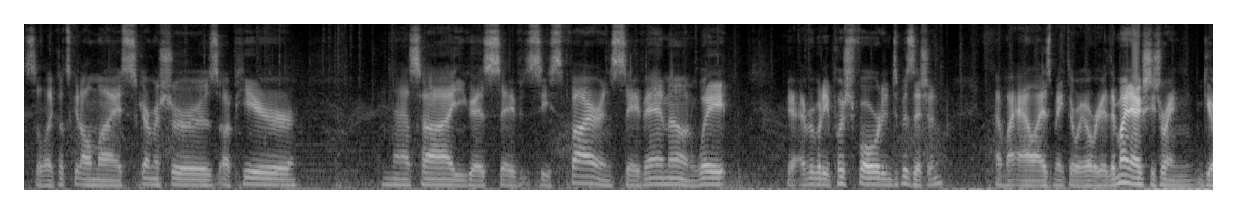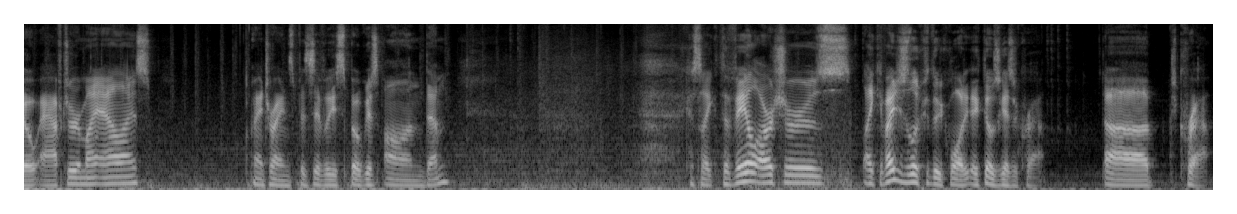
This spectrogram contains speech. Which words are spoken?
So like, let's get all my skirmishers up here. Nazhai, you guys save cease fire and save ammo and wait. Yeah, everybody push forward into position. Have my allies make their way over here. They might actually try and go after my allies. I try and specifically focus on them. Because, like, the Vale Archers, like, if I just look at the quality, like, those guys are crap. Uh, crap.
